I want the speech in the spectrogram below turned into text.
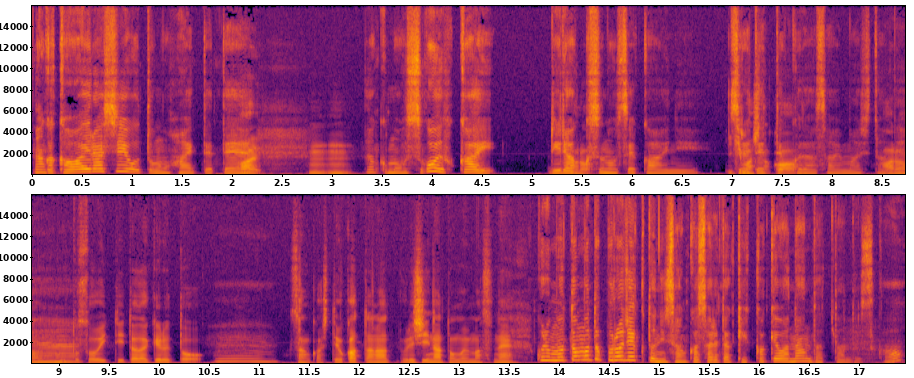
なんか可愛らしい音も入ってて、はい。うんうん。なんかもうすごい深いリラックスの世界に行きましたか？くださいましたね。あら、本当そう言っていただけるとうん、参加してよかったな、嬉しいなと思いますね。これもともとプロジェクトに参加されたきっかけは何だったんですか？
